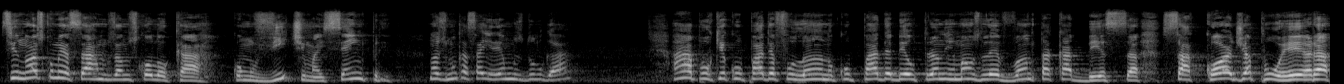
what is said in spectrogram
se nós começarmos a nos colocar como vítimas sempre, nós nunca sairemos do lugar. Ah, porque culpado é fulano, culpado é Beltrano. Irmãos, levanta a cabeça, sacode a poeira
